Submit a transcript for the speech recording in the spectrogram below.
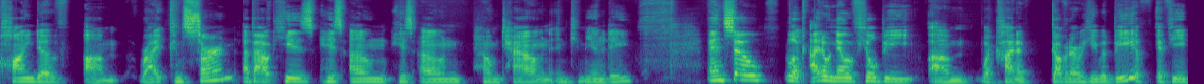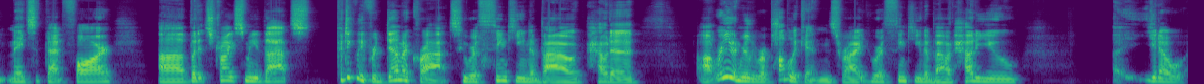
kind of um, right concern about his his own his own hometown and community. And so, look, I don't know if he'll be um, what kind of governor he would be if, if he makes it that far. Uh, but it strikes me that's particularly for Democrats who are thinking about how to, uh, or even really Republicans, right, who are thinking about how do you uh, you know,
